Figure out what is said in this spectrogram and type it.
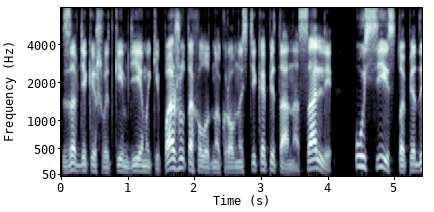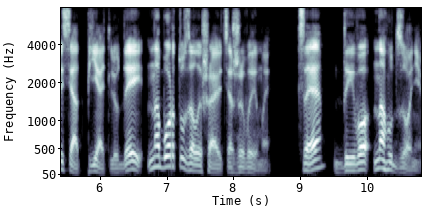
Завдяки швидким діям екіпажу та холоднокровності капітана Саллі, усі 155 людей на борту залишаються живими. Це диво на Гудзоні.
